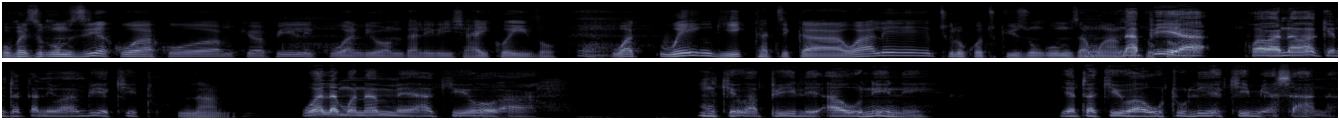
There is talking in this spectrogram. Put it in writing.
umezungumzia kuwa kuoa mke wa pili kuwa ndio wamdhalilisha haiko hivyo Wat, wengi katika wale tuliokuwa tukizungumza mwanzo na pia kwa wanawake nataka niwaambie kitu naam wala mwanamme akioa mke wa pili au nini yatakiwa utulie kimya sana.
